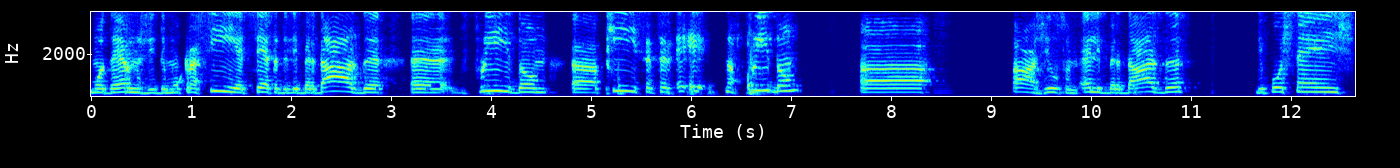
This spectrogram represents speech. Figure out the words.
modernos de democracia, etc., de liberdade, de freedom, uh, peace, etc. É, é, na freedom, ah, Gilson, é liberdade, depois tens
